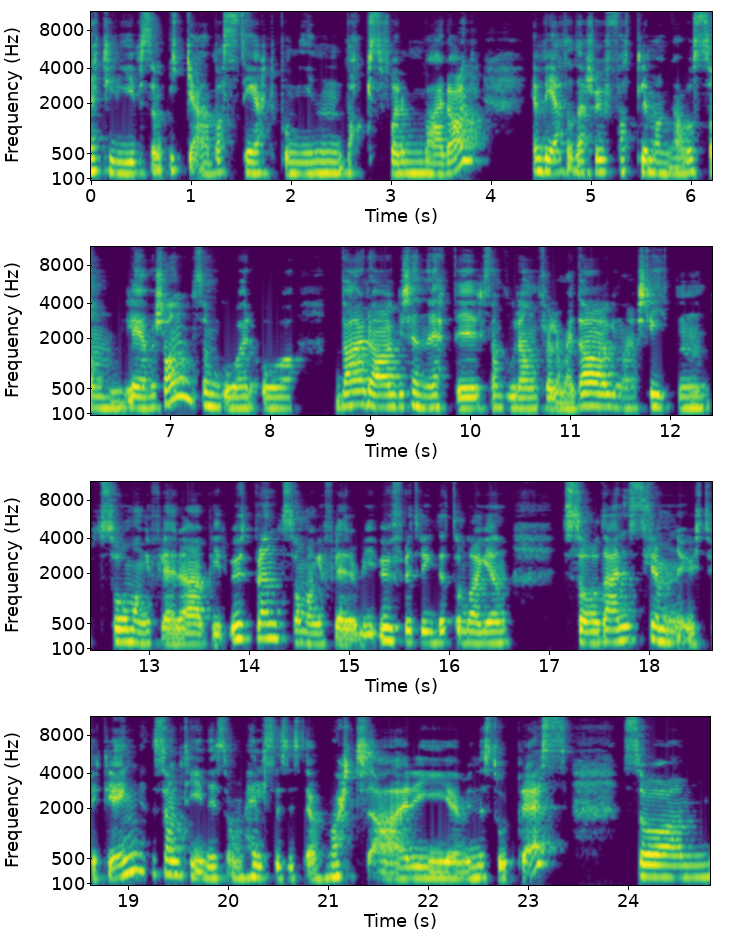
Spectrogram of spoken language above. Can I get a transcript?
et liv som ikke er basert på min dagsform hver dag. Jeg vet at det er så ufattelig mange av oss som lever sånn, som går og hver dag kjenner etter liksom, hvordan føler jeg meg i dag, når jeg er sliten. Så mange flere blir utbrent, så mange flere blir uføretrygdet om dagen. Så det er en skremmende utvikling, samtidig som helsesystemet vårt er i, under stort press. Så um,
